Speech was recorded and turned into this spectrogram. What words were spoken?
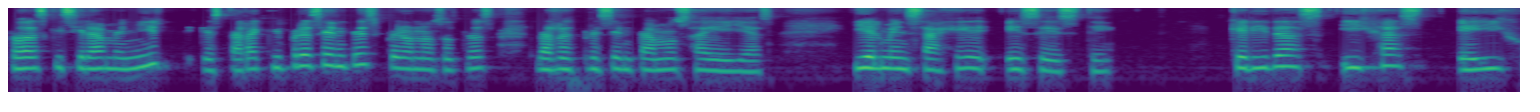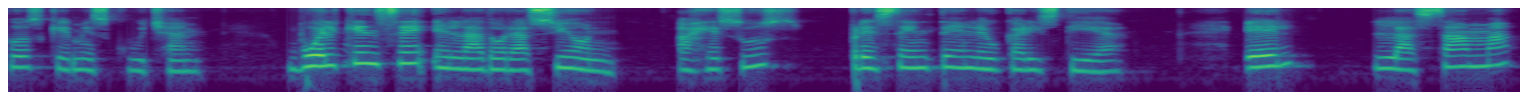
todas quisieran venir, que estar aquí presentes, pero nosotros las representamos a ellas. Y el mensaje es este. Queridas hijas e hijos que me escuchan, vuélquense en la adoración a Jesús presente en la Eucaristía. Él las ama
